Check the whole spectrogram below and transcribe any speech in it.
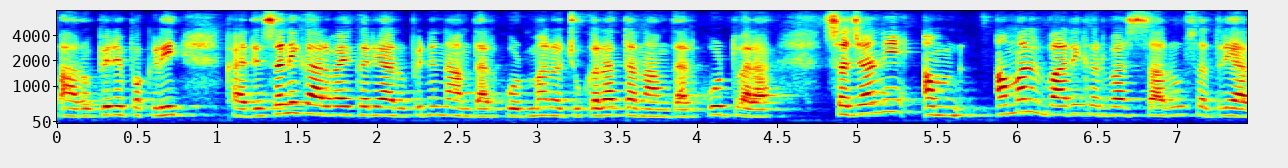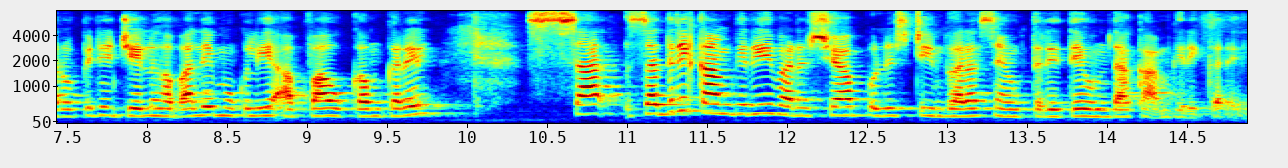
આરોપીને પકડી કાયદેસરની કાર્યવાહી કરી આરોપીને નામદાર કોર્ટમાં રજૂ કરાતા નામદાર કોર્ટ દ્વારા સજાની અમ- અમલવારી કરવા સારું સદરી આરોપીને જેલ હવાલે મોકલી આપવા હુકમ કરેલ સદરી કામગીરી વારસિયા પોલીસ ટીમ દ્વારા સંયુક્ત રીતે ઉમદા કામગીરી કરેલ.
